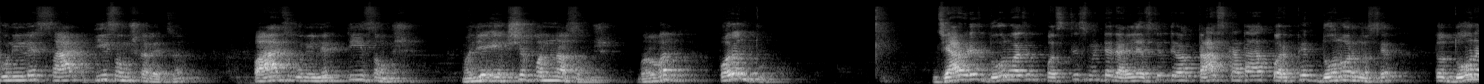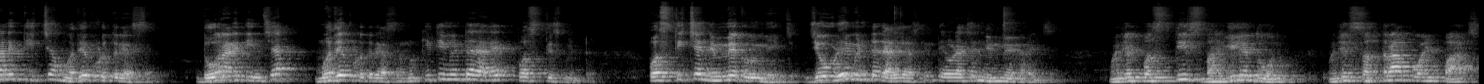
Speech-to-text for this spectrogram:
गुणिले साठ तीस अंश करायचं. पाच गुणिले तीस अंश म्हणजे एकशे पन्नास अंश. बरोबर? परंतु ज्या वेळेस दोन वाजून पस्तीस मिनिटं झालेले असतील तेव्हा तास काटा हा परफेक्ट दोनवर नसेल तर दोन आणि तीनच्या मध्ये कुठेतरी असेल दोन आणि तीनच्या मध्ये कुठेतरी असेल मग किती मिनिटं झाले? पस्तीस मिनिटं. पस्तीसचे निम्मे करून घ्यायचे. जेवढे मिनिटं झालेले असतील तेवढ्याचे निम्मे करायचे. म्हणजे पस्तीस भागिले दोन म्हणजे सतरा पॉईंट पाच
